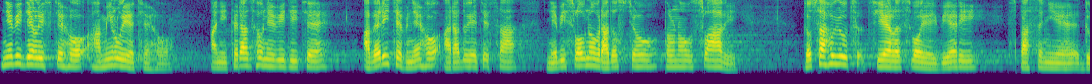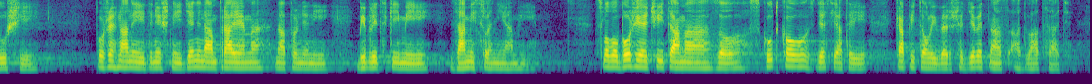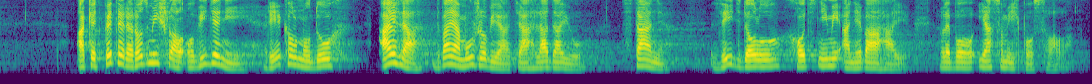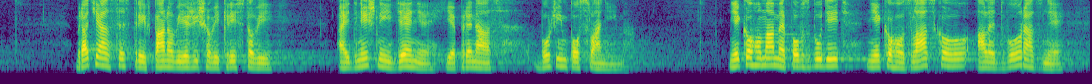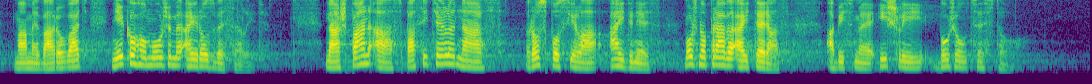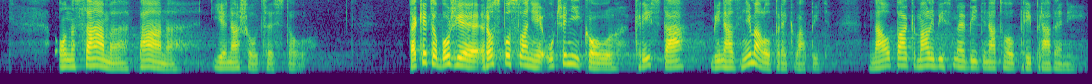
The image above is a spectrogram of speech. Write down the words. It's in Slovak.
Nevideli ste ho a milujete ho. Ani teraz ho nevidíte a veríte v neho a radujete sa nevyslovnou radosťou plnou slávy, dosahujúc cieľ svojej viery, spasenie duší. Požehnaný dnešný deň nám prajem naplnený biblickými zamysleniami. Slovo Božie čítam zo skutkov z 10. kapitoly verše 19 a 20. A keď Peter rozmýšľal o videní, riekol mu duch, aj hľa, dvaja mužovia ťa hľadajú. Vstaň, zíď dolu, choď s nimi a neváhaj, lebo ja som ich poslal. Bratia a sestry v Pánovi Ježišovi Kristovi, aj dnešný deň je pre nás Božím poslaním. Niekoho máme povzbudiť, niekoho s láskou, ale dôrazne máme varovať, niekoho môžeme aj rozveseliť. Náš Pán a Spasiteľ nás rozposiela aj dnes, možno práve aj teraz, aby sme išli Božou cestou. On sám, Pán, je našou cestou. Takéto Božie rozposlanie učeníkov Krista by nás nemalo prekvapiť. Naopak, mali by sme byť na to pripravení.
